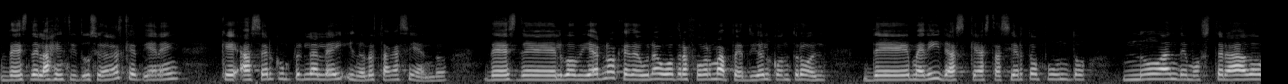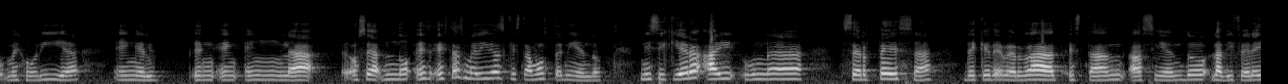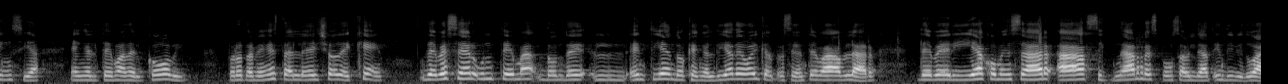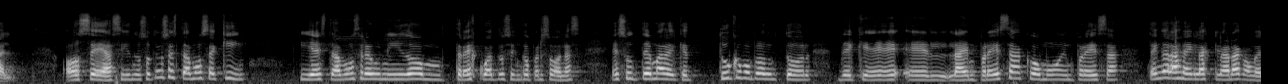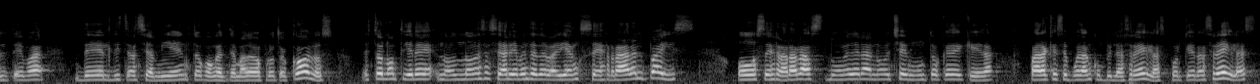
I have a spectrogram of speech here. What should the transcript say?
desde las instituciones que tienen que hacer cumplir la ley y no lo están haciendo, desde el gobierno que de una u otra forma perdió el control de medidas que hasta cierto punto no han demostrado mejoría en, el, en, en, la, o sea, no, estas medidas que estamos teniendo, ni siquiera hay una certeza de que de verdad están haciendo la diferencia en el tema del COVID, pero también está el hecho de que debe ser un tema donde entiendo que en el día de hoy que el presidente va a hablar, debería comenzar a asignar responsabilidad individual. O sea, si nosotros estamos aquí y estamos reunidos tres, cuatro, cinco personas, es un tema de que tú como productor, de que la empresa como empresa tenga las reglas claras con el tema del distanciamiento, con el tema de los protocolos. Esto no tiene, no, no necesariamente deberían cerrar el país o cerrar a las nueve de la noche en un toque de queda para que se puedan cumplir las reglas, porque las reglas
